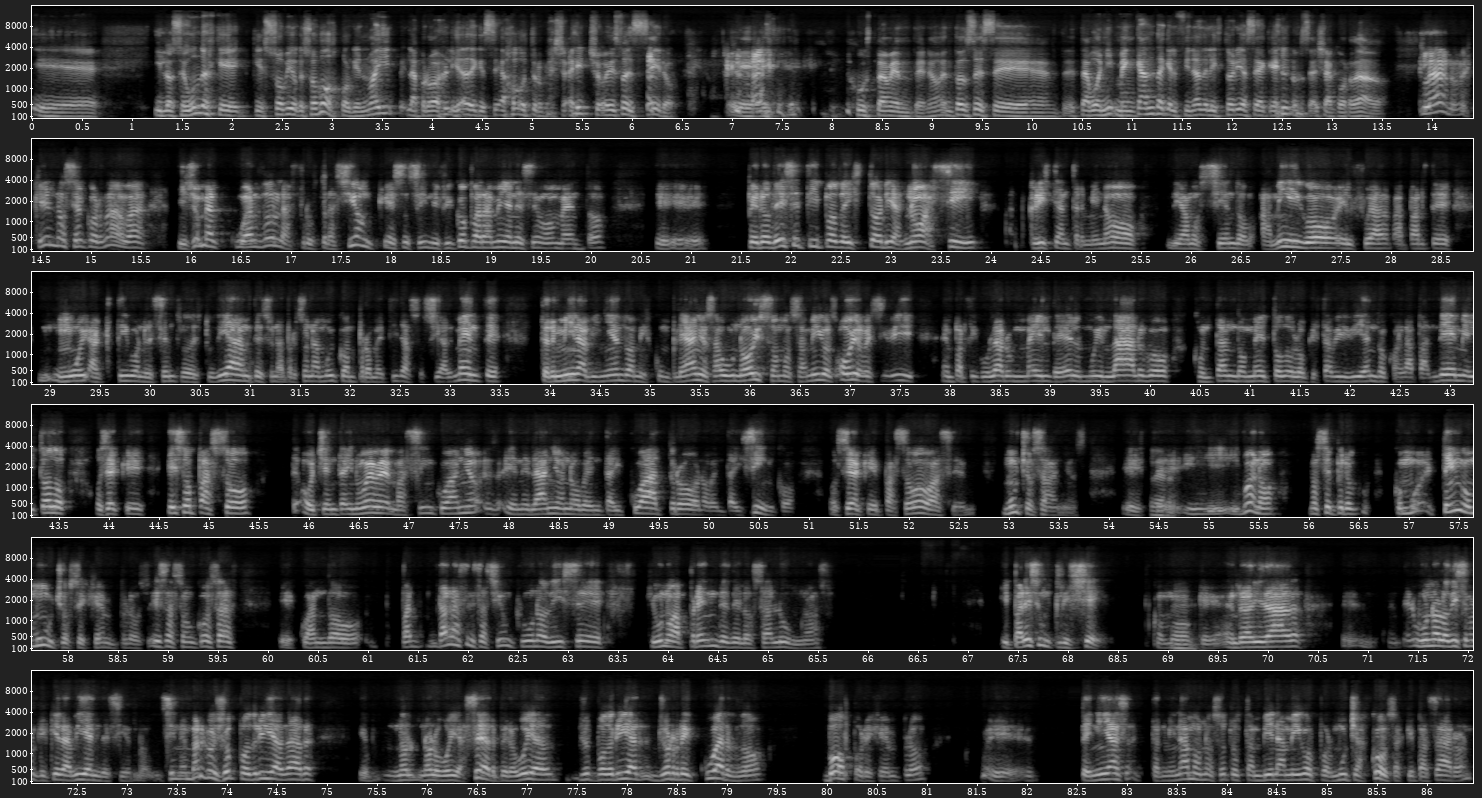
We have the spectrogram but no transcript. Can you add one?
Eh, y lo segundo es que, es obvio que sos vos, porque no hay la probabilidad de que sea otro que haya hecho eso, es cero. Eh, justamente, ¿no? Entonces, eh, está me encanta que el final de la historia sea que él no se haya acordado. Claro, es que él no se acordaba y yo me acuerdo la frustración que eso significó para mí en ese momento, eh, pero de ese tipo de historias, no así, Cristian terminó, digamos, siendo amigo, él fue aparte muy activo en el centro de estudiantes, una persona muy comprometida socialmente, termina viniendo a mis cumpleaños, aún hoy somos amigos, hoy recibí en particular un mail de él muy largo contándome todo lo que está viviendo con la pandemia y todo, o sea que eso pasó 89 más 5 años en el año 94 95, o sea que pasó hace muchos años. Este, y, bueno, no sé, pero como tengo muchos ejemplos, esas son cosas eh, cuando da la sensación que uno dice, que uno aprende de los alumnos y parece un cliché, como mm. que en realidad eh, uno lo dice porque queda bien decirlo. Sin embargo, yo podría dar, eh, no, no, lo voy a hacer, pero voy a, yo podría, yo recuerdo, vos, por ejemplo, eh, tenías, terminamos nosotros también amigos por muchas cosas que pasaron,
